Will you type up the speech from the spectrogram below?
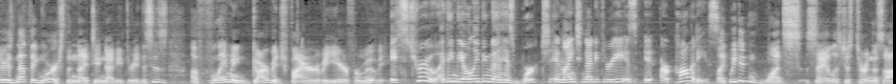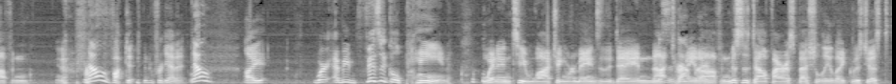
There's nothing worse than 1993. This is a flaming garbage fire of a year for movies. it's true. I think the only thing that has worked in 1993 is it, are comedies. like we didn't once say, "Let's just turn this off and you know, No. fuck it, forget it." no, I, where I mean, physical pain went into watching Remains of the Day and not Mrs. turning it off, and Mrs. Doubtfire especially, like, was just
